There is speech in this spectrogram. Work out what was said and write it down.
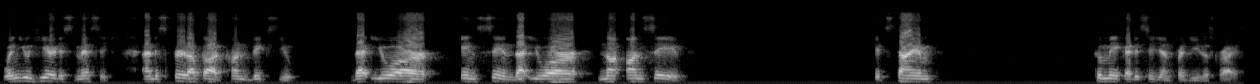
When you hear this message and the Spirit of God convicts you that you are in sin, that you are not unsaved, it's time to make a decision for Jesus Christ.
